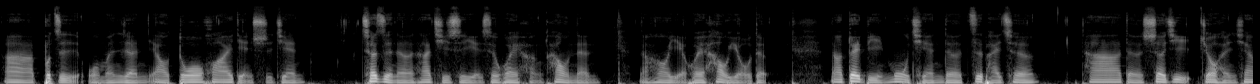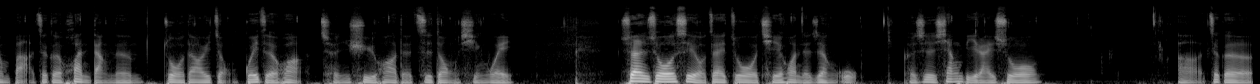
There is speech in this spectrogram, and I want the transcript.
啊，不止我们人要多花一点时间，车子呢，它其实也是会很耗能，然后也会耗油的。那对比目前的自排车，它的设计就很像把这个换挡呢做到一种规则化、程序化的自动行为。虽然说是有在做切换的任务，可是相比来说，啊，这个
